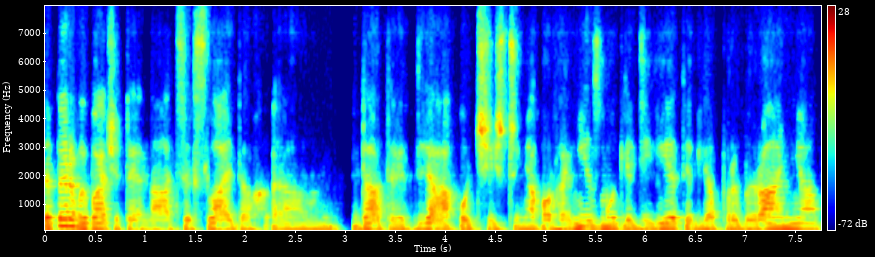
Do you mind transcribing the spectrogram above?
Тепер ви бачите на цих слайдах ем, дати для очищення організму, для дієти, для прибирання.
